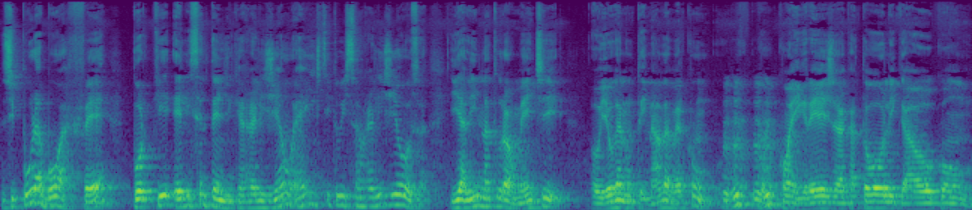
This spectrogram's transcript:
de pura boa fé, porque eles entendem que a religião é instituição religiosa e ali naturalmente o yoga não tem nada a ver com, uhum, uhum. com, com, a igreja católica ou com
